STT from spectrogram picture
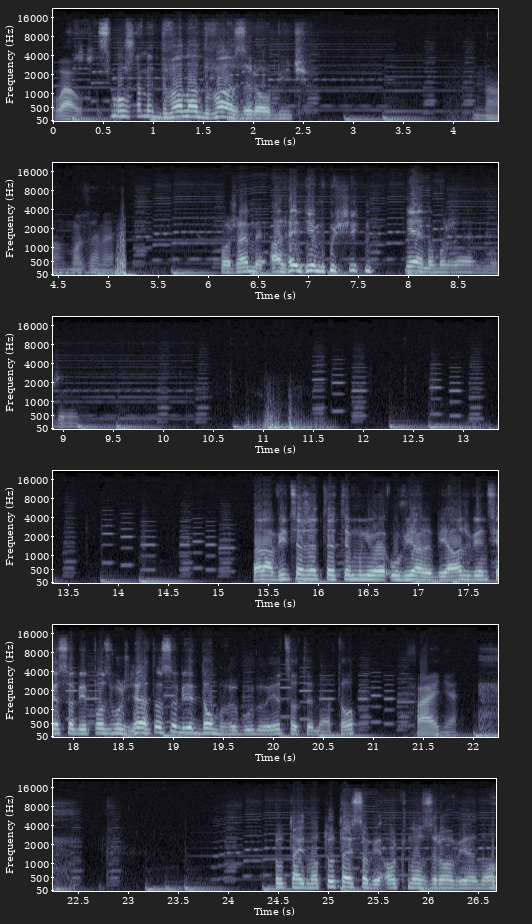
Wow. Więc możemy 2 na 2 zrobić. No, możemy. Możemy, ale nie musimy. Nie no, możemy, możemy. Dobra, widzę, że ty, ty mnie uwielbiasz, więc ja sobie pozwól, że ja to sobie dom wybuduję. Co ty na to? Fajnie. Tutaj, no tutaj sobie okno zrobię, no.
